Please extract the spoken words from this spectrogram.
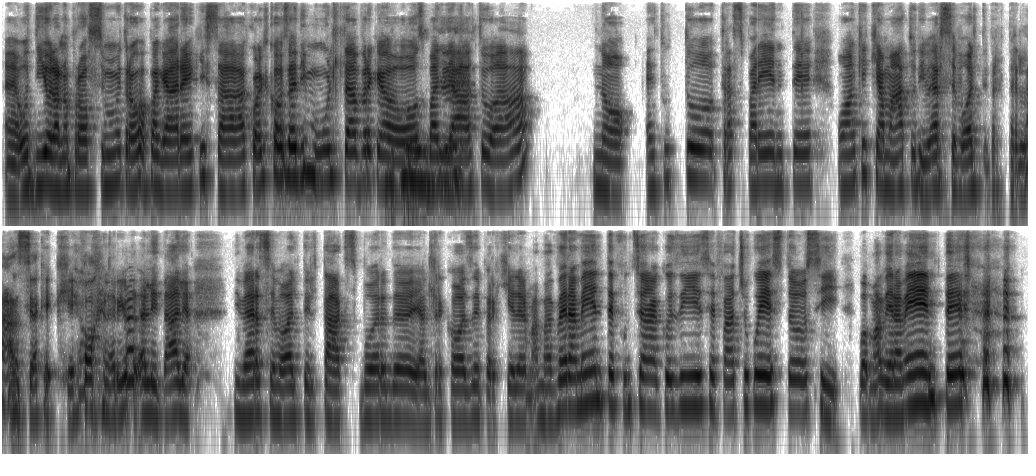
ehm: "Oddio, l'anno prossimo mi trovo a pagare chissà qualcosa di multa perché ho sbagliato a" no, è tutto trasparente. Ho anche chiamato diverse volte per per l'ansia che che ho nell'arrivare dall'Italia, diverse volte il tax board e altre cose per chiedere: "Ma ma veramente funziona così se faccio questo?" "Sì." "Boh, ma veramente?"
